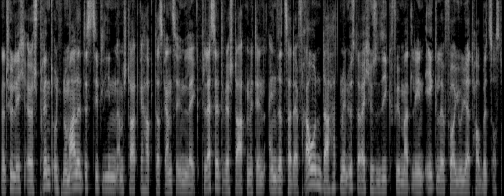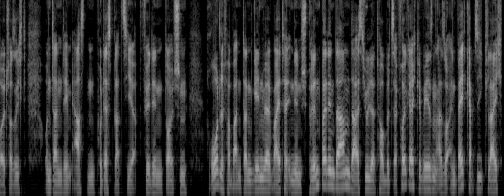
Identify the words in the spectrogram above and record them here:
natürlich äh, Sprint und normale Disziplinen am Start gehabt, das Ganze in Lake Placid. Wir starten mit den Einsatzer der Frauen. Da hatten wir einen österreichischen Sieg für Madeleine Egele vor Julia Taubitz aus deutscher Sicht und dann dem ersten Podestplatz hier für den deutschen Rodelverband. Dann gehen wir weiter in den Sprint bei den Damen. Da ist Julia Taubitz erfolgreich gewesen, also ein Weltcupsieg gleich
